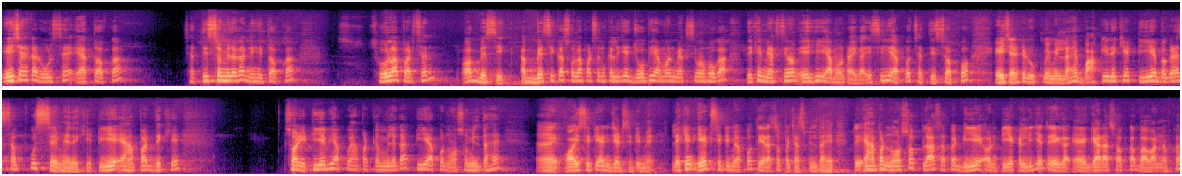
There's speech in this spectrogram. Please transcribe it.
एच का रूल्स है, या तो आपका छत्तीस सौ मिलेगा, नहीं तो आपका सोलह परसेंट ऑफ़ बेसिक अब बेसिक का सोलह परसेंट कर लीजिए, जो भी अमाउंट मैक्सिमम होगा, देखिए मैक्सिमम यही अमाउंट आएगा। इसीलिए आपको छत्तीस सौ आपको एच के रूप में मिल रहा है। बाकी देखिए टीए वगैरह सब कुछ सेम है। देखिए टी यहाँ पर देखिए सॉरी टीए भी आपको यहाँ पर कम मिलेगा। टीए आपको नौ सौ मिलता है Y city and Z city में। लेकिन एक सिटी में आपको तेरह सौ पचास मिलता है। तो यहाँ पर नौ सौ प्लस आपका डी ए और टी ए कर लीजिए तो ग्यारह सौ आपका बावन आपका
